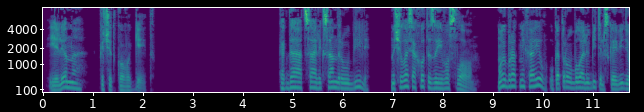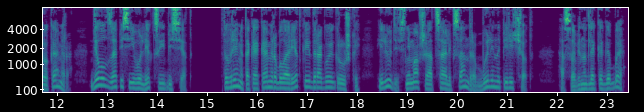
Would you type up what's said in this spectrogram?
Елена Кочеткова-Гейт когда отца Александра убили, началась охота за его словом. Мой брат Михаил, у которого была любительская видеокамера, делал записи его лекций и бесед. В то время такая камера была редкой и дорогой игрушкой, и люди, снимавшие отца Александра, были наперечет. Особенно для КГБ.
